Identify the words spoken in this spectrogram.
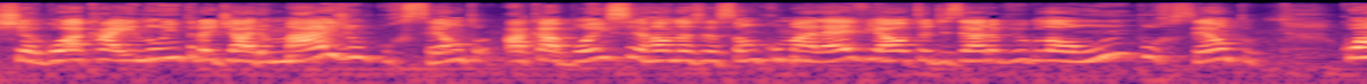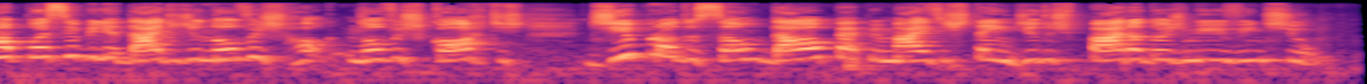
que chegou a cair no intradiário mais de 1%, acabou encerrando a sessão com uma leve alta de 0,1%, com a possibilidade de novos, novos cortes de produção da OPEP+, estendidos para 2021.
